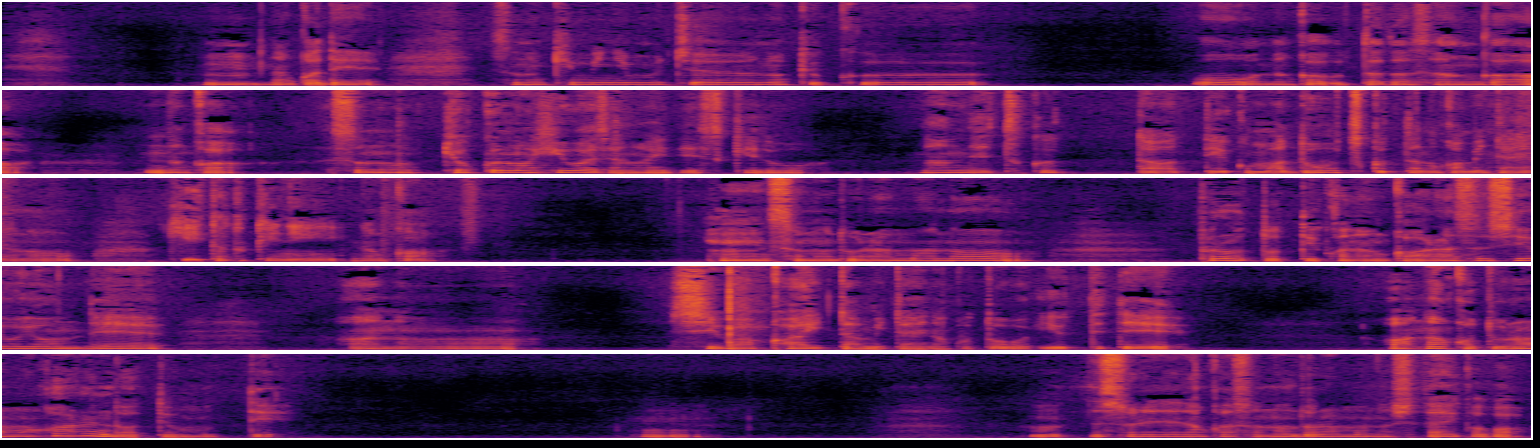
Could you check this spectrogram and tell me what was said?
うん、なんかで、その君に夢中の曲を、なんか宇多田さんが、なんか、その曲の秘話じゃないですけど、なんで作ったっていうか、まあどう作ったのかみたいなのを、聞いた時になんか、うん、そのドラマのプロットっていうかなんかあらすじを読んで、あのー、詩は書いたみたいなことを言ってて、あ、なんかドラマがあるんだって思って。うん。それでなんかそのドラマの主題歌が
